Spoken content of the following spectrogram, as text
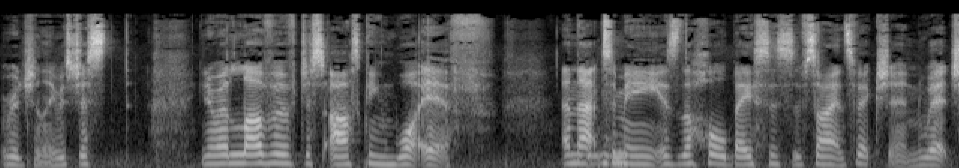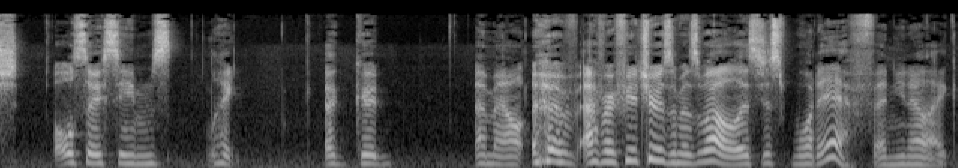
originally was just, you know, a love of just asking what if. And that mm-hmm. to me is the whole basis of science fiction, which also seems like a good amount of Afrofuturism as well is just what if and you know like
